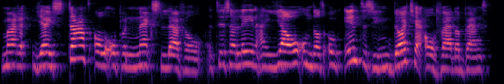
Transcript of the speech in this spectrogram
Maar jij staat al op een next level. Het is alleen aan jou om dat ook in te zien dat jij al verder bent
